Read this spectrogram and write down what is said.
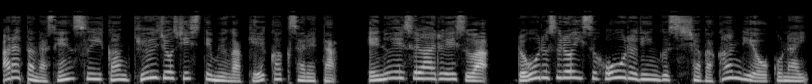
新たな潜水艦救助システムが計画された。NSRS は、ロールスロイスホールディングス社が管理を行い、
